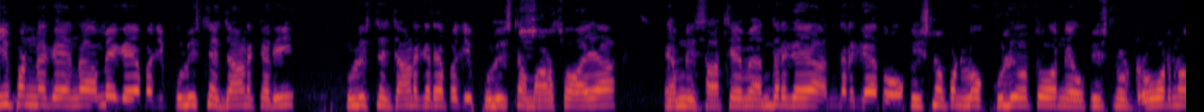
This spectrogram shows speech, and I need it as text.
એ પણ ન ગયા, ન અમે ગયા, પછી પોલીસને જાણ કરી, પોલીસને જાણ કર્યા પછી પોલીસના માણસો આવ્યા એમની સાથે અમે અંદર ગયા અંદર ગયા તો ઓફિસનો પણ લોક ખુલ્યો હતો અને ઓફિસનો ડ્રોવરનો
